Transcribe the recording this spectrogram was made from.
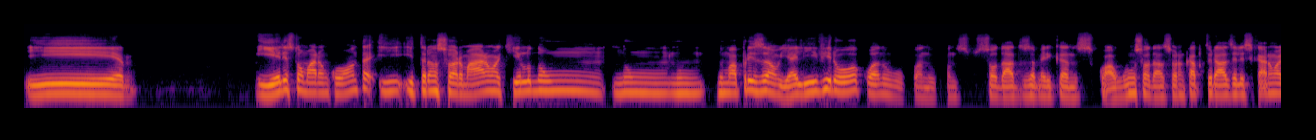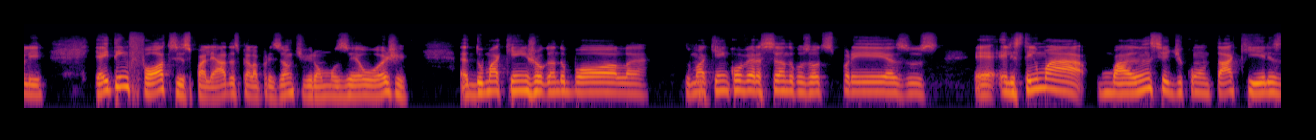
e e eles tomaram conta e, e transformaram aquilo num, num, num, numa prisão. E ali virou, quando, quando, quando os soldados americanos, alguns soldados foram capturados, eles ficaram ali. E aí tem fotos espalhadas pela prisão, que virou um museu hoje, é, do McCain jogando bola, do McCain conversando com os outros presos. É, eles têm uma, uma ânsia de contar que eles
